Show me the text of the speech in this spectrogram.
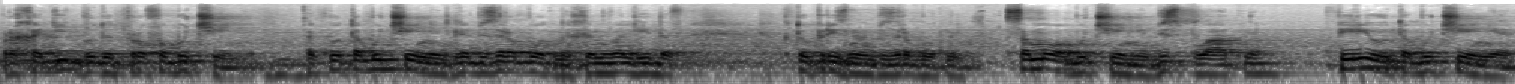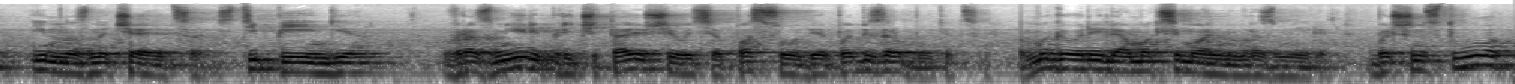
проходить будут профобучение. Так вот, обучение для безработных инвалидов, кто признан безработным, само обучение бесплатно. Период обучения им назначается стипендия, в размере причитающегося пособия по безработице. Мы говорили о максимальном размере. Большинство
